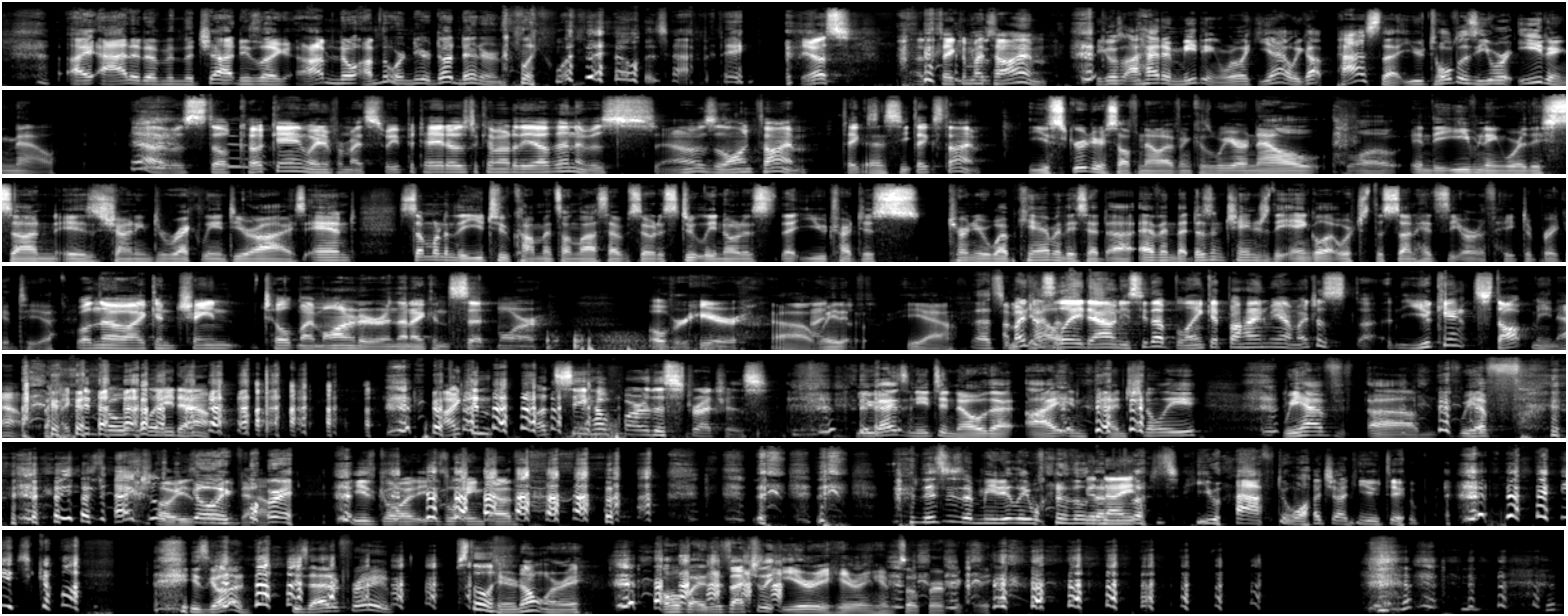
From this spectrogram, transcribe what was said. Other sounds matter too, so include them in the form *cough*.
I added him in the chat, and he's like, "I'm no, I'm nowhere near done dinner." And I'm like, "What the hell is happening?" Yes, I've taking my time. He goes, "I had a meeting." We're like, "Yeah, we got past that. You told us you were eating now." Yeah, I was still cooking, waiting for my sweet potatoes to come out of the oven. It was, you know, it was a long time. Takes Yeah, see- takes time. You screwed yourself now, Evan, because we are now uh, in the evening where the sun is shining directly into your eyes. And someone in the YouTube comments on last episode astutely noticed that you tried to s- turn your webcam, and they said, uh, "Evan, that doesn't change the angle at which the sun hits the earth." Hate to break it to you. Well, no, I can chain tilt my monitor, and then I can sit more over here. Uh, wait, of. yeah. That's I might just lay down. You see that blanket behind me? I might just. Uh, you can't stop me now. I could go lay down. *laughs* I can. Let's see how far this stretches. you guys need to know that I intentionally we have um we have *laughs* he's actually Oh, he's going down. for it. he's going he's laying down *laughs* This is immediately one of those Good night. episodes you have to watch on YouTube. *laughs* he's gone. he's gone he's out of frame Still here. Don't worry. oh my it's actually eerie hearing him so perfectly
